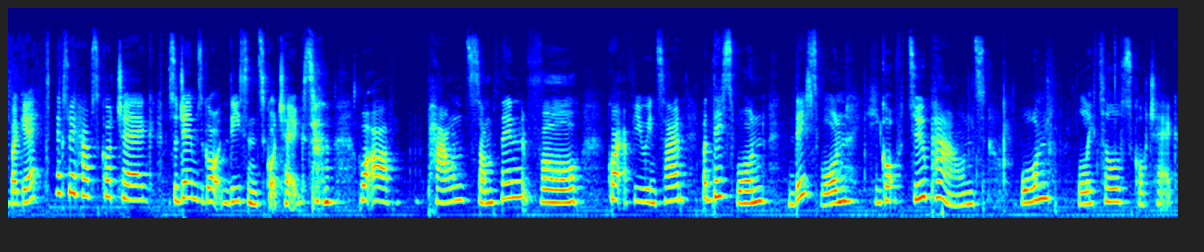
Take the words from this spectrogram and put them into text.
baguette. Next we have scotch egg. So James got decent scotch eggs. What are pound something for quite a few inside but this one this one he got for two pounds one little scotch egg.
